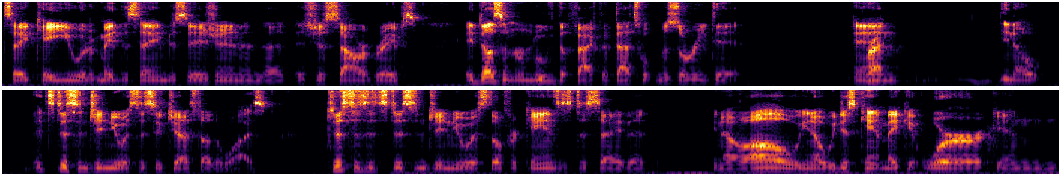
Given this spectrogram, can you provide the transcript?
say KU would have made the same decision and that it's just sour grapes. It doesn't remove the fact that that's what Missouri did. And, Right. you know, it's disingenuous to suggest otherwise. Just as it's disingenuous, though, for Kansas to say that, you know, oh, you know, we just can't make it work and,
